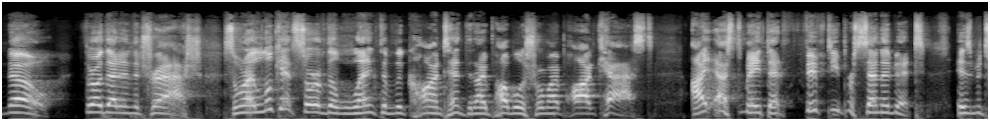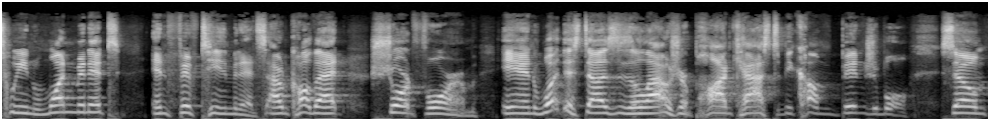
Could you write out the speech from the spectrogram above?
No, throw that in the trash. So when I look at sort of the length of the content that I publish for my podcast, I estimate that 50% of it is between one minute and 15 minutes. I would call that short form. And what this does is allows your podcast to become bingeable. So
